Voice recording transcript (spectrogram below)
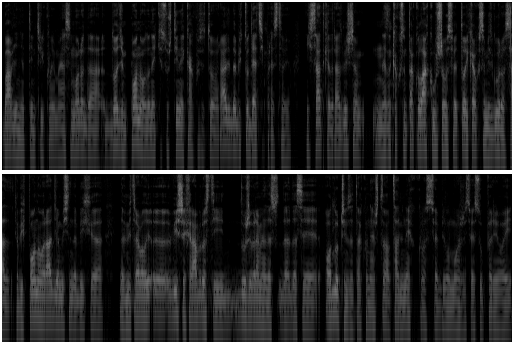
bavljenja tim trikovima. Ja sam morao da dođem ponovo do neke suštine kako se to radi da bih to deci predstavio. I sad kad razmišljam, ne znam kako sam tako lako ušao u sve to i kako sam izgurao. Sad kad bih ponovo radio, mislim da bih eh, da bi mi trebalo eh, više hrabrosti i duže vremena da, da, da se odlučim za tako nešto, ali tad mi nekako sve bilo može, sve super i ovaj,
